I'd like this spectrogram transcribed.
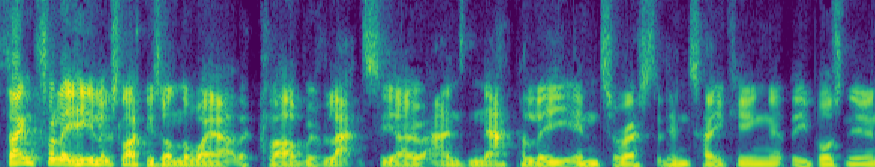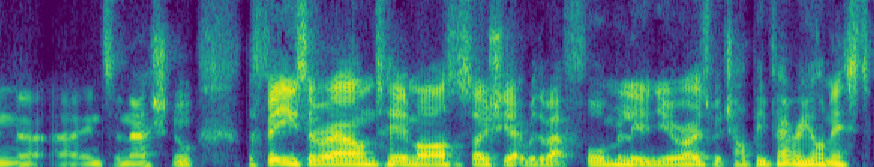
Thankfully, he looks like he's on the way out of the club with Lazio and Napoli interested in taking the Bosnian uh, international. The fees around him are associated with about 4 million euros, which I'll be very honest,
